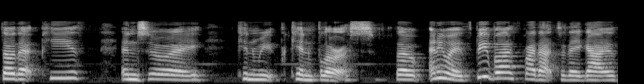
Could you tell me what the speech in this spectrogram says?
so that peace and joy can, re- can flourish. So, anyways, be blessed by that today, guys.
